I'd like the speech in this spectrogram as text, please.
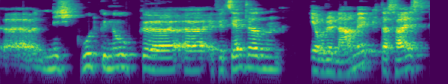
äh, nicht gut genug äh, äh, effizienteren Aerodynamik. Das heißt,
